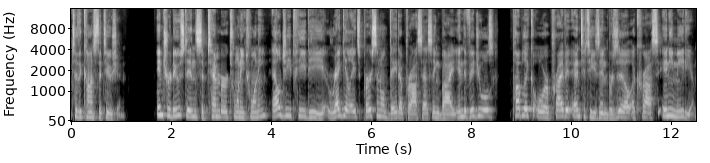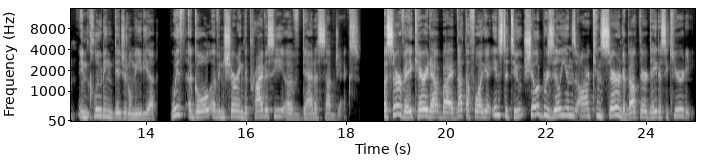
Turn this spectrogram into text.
to the Constitution. Introduced in September 2020, LGPD regulates personal data processing by individuals, public or private entities in Brazil across any medium, including digital media, with a goal of ensuring the privacy of data subjects. A survey carried out by Datafolha Institute showed Brazilians are concerned about their data security.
